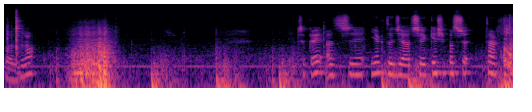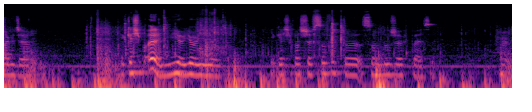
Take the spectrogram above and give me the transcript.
pozdro. Czekaj, a czy, jak to działa? Czy jak ja się patrzę, tak, to tak działa. Jak ja się, ej, jo, jo, jo. Jak ja się patrzę w sufit, to są duże fps-y. Hmm.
